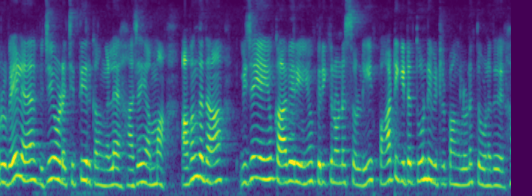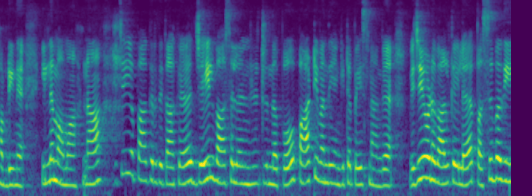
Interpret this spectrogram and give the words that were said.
ஒரு வேளை விஜயோட சித்தி இருக்காங்கல்ல அஜய் அம்மா அவங்க தான் விஜயையும் காவேரியையும் பிரிக்கணும்னு சொல்லி பாட்டிக்கிட்ட தூண்டி விட்டுருப்பாங்களோன்னு தோணுது. அப்படின்னு. இல்லை மாமா நான் விஜயை பார்க்கறதுக்காக ஜெயில் வாசலில் நின்றுட்டு இருந்தப்போ பாட்டி வந்து என்கிட்ட பேசினாங்க. விஜயோட வாழ்க்கையில் பசுபதி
